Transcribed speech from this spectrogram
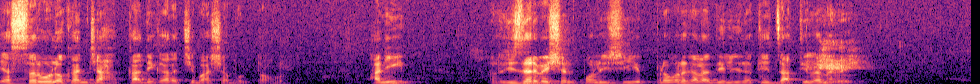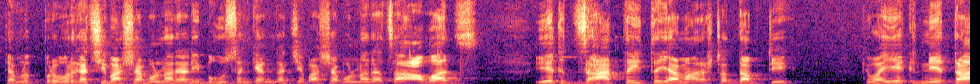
या सर्व लोकांच्या हक्काधिकाराची भाषा बोलतो आहोत. आणि रिझर्वेशन पॉलिसी ही प्रवर्गाला दिली जाते जातीला नव्हे. त्यामुळे प्रवर्गाची भाषा बोलणाऱ्या आणि बहुसंख्याकांची भाषा बोलणाऱ्याचा आवाज एक जात इथं या महाराष्ट्रात दाबते किंवा एक नेता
